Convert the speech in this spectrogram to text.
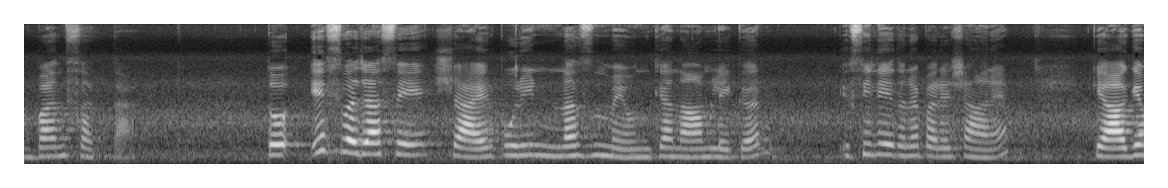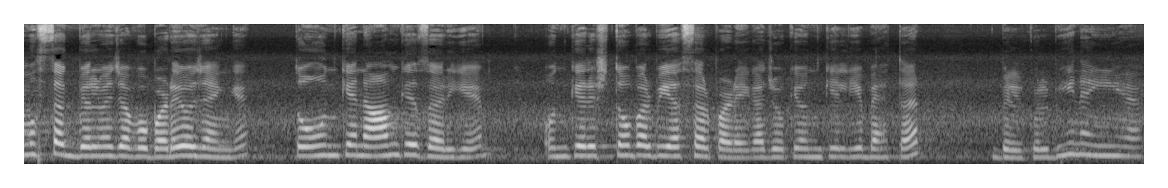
बन सकता है। तो इस वजह से शायर पूरी नज़म में उनका नाम लेकर इसीलिए इतने परेशान हैं कि आगे मुस्तबिल में जब वो बड़े हो जाएँगे तो उनके नाम के ज़रिए उनके रिश्तों पर भी असर पड़ेगा, जो कि उनके लिए बेहतर बिल्कुल भी नहीं है।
